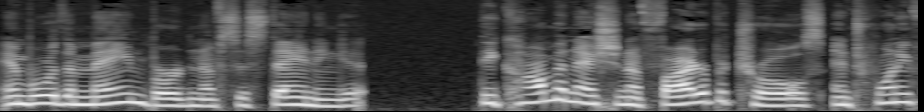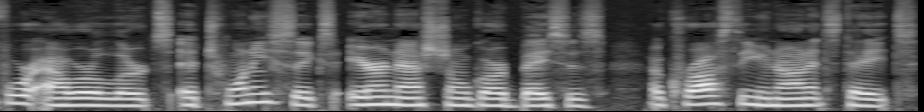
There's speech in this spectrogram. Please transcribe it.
and bore the main burden of sustaining it. The combination of fighter patrols and 24 hour alerts at 26 Air National Guard bases across the United States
